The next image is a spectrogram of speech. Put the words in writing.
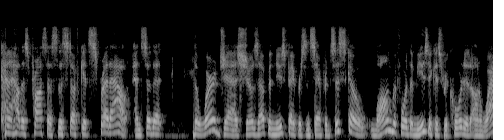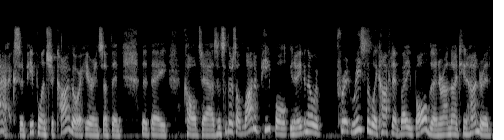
kind of how this process, this stuff gets spread out. And so that the word jazz shows up in newspapers in San Francisco long before the music is recorded on wax. And people in Chicago are hearing something that they call jazz. And so there's a lot of people, you know, even though reasonably confident Buddy Bolden around 1900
